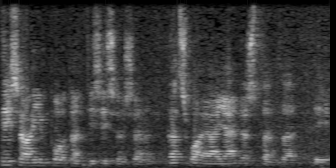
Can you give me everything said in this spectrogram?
these are important decisions, and that's why I understand that the,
